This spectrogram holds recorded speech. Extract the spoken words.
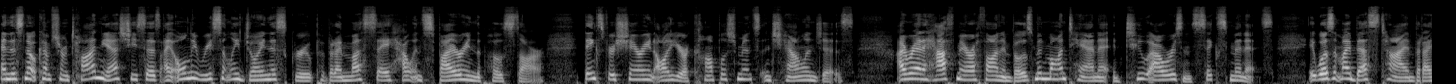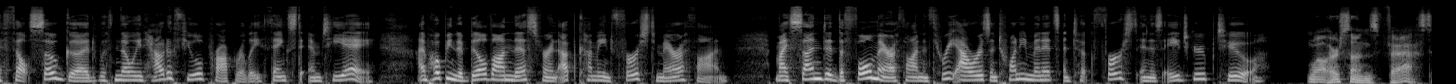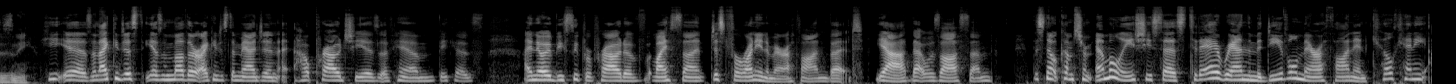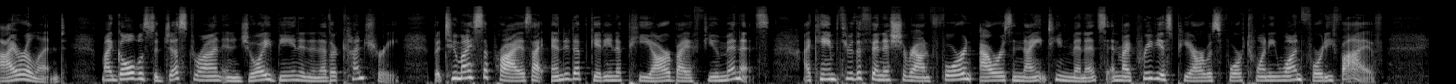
And this note comes from Tanya. She says, I only recently joined this group, but I must say how inspiring the posts are. Thanks for sharing all your accomplishments and challenges. I ran a half marathon in Bozeman, Montana in two hours and six minutes. It wasn't my best time, but I felt so good with knowing how to fuel properly thanks to MTA. I'm hoping to build on this for an upcoming first marathon. My son did the full marathon in three hours and 20 minutes and took first in his age group too. Wow, her son's fast, isn't he? He is. And I can just, as a mother, I can just imagine how proud she is of him because I know I'd be super proud of my son just for running a marathon. But yeah, that was awesome. This note comes from Emily. She says, Today I ran the medieval marathon in Kilkenny, Ireland. My goal was to just run and enjoy being in another country. But to my surprise, I ended up getting a PR by a few minutes. I came through the finish around 4 hours and 19 minutes, and my previous PR was 421.45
